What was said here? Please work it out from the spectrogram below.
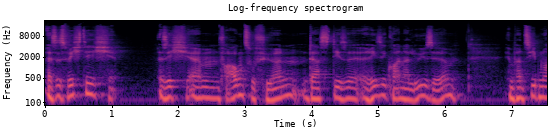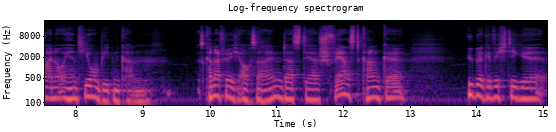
Es ist wichtig, sich ähm, vor Augen zu führen, dass diese Risikoanalyse im Prinzip nur eine Orientierung bieten kann. Es kann natürlich auch sein, dass der schwerstkranke, übergewichtige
